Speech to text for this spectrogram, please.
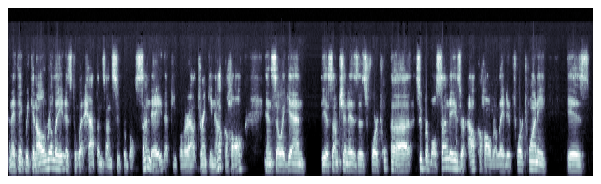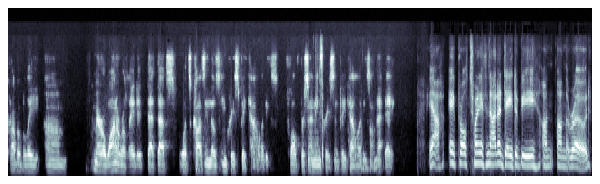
And I think we can all relate as to what happens on Super Bowl Sunday that people are out drinking alcohol. And so, again, the assumption is is for uh, Super Bowl Sundays or alcohol related. 420 is probably um, marijuana related. That that's what's causing those increased fatalities. 12% increase in fatalities on that day. Yeah, April 20th, not a day to be on on the road.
